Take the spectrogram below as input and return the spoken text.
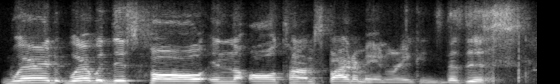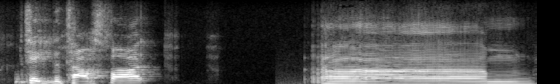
Where where would this fall in the all time Spider Man rankings? Does this take the top spot? Um,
